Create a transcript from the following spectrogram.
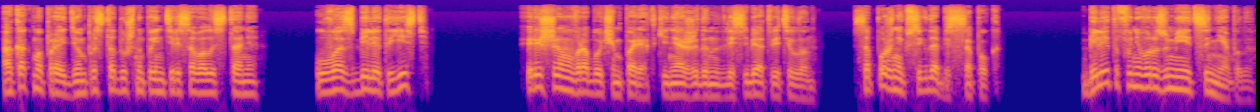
«А как мы пройдем?» — простодушно поинтересовалась Таня. «У вас билеты есть?» «Решим в рабочем порядке», — неожиданно для себя ответил он. «Сапожник всегда без сапог». Билетов у него, разумеется, не было.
